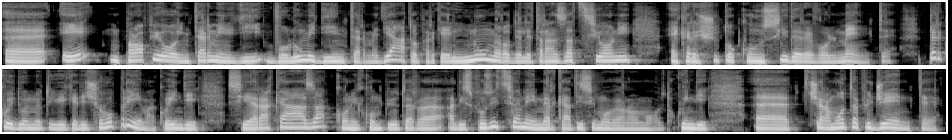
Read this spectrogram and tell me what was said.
eh, e proprio in termini di volumi di intermediato perché il numero delle transazioni è cresciuto considerevolmente per quei due motivi che dicevo prima, quindi si era a casa con il computer a disposizione e i mercati si muovevano molto, quindi eh, c'era molta più gente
